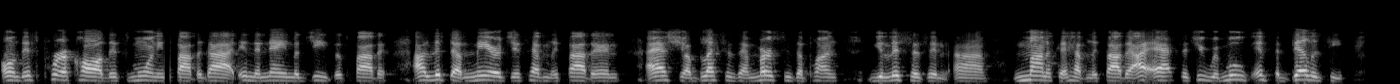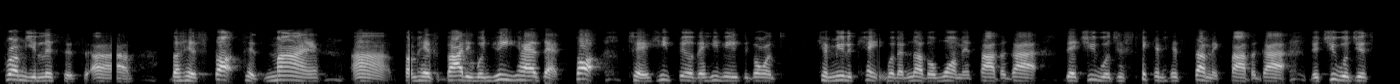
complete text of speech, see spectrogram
on this prayer call this morning, Father God, in the name of Jesus, Father. I lift up marriages, Heavenly Father, and I ask your blessings and mercies upon Ulysses and uh, Monica, Heavenly Father. I ask that you remove infidelity from Ulysses. Uh, but his thoughts, his mind, uh, from his body, when he has that thought to he feel that he needs to go and communicate with another woman, Father God, that you will just sicken his stomach, Father God, that you will just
